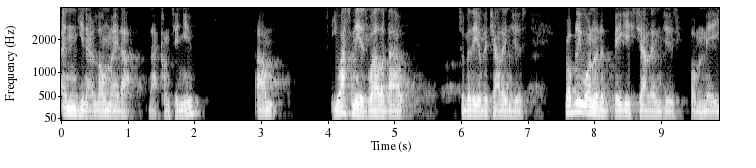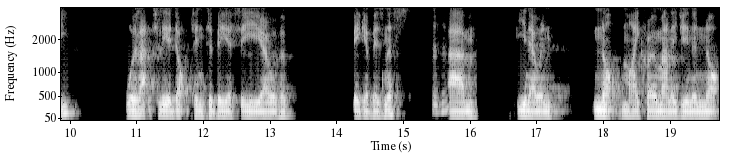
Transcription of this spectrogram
and you know, long may that that continue. Um, you asked me as well about some of the other challenges. Probably one of the biggest challenges for me was actually adopting to be a CEO of a bigger business. Mm-hmm. Um, you know, and not micromanaging and not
